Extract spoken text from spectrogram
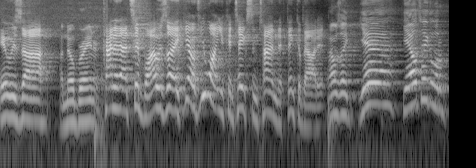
it was uh, A no-brainer. kind of that simple. I was like, yo, if you want, you can take some time to think about it. And I was like, yeah, yeah, I'll take a little.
